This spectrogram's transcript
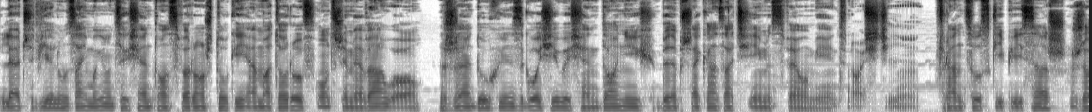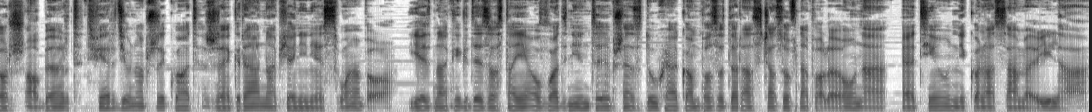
lecz wielu zajmujących się tą sferą sztuki amatorów utrzymywało, że duchy zgłosiły się do nich, by przekazać im swe umiejętności. Francuski pisarz Georges Aubert twierdził na przykład, że gra na pianinie słabo, jednak gdy zostaje owładnięty przez ducha kompozytora z czasów Napoleona, Etienne Nicolasa Merilla,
